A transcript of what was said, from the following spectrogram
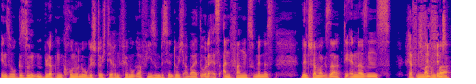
in so gesunden Blöcken chronologisch durch deren Filmografie so ein bisschen durcharbeiten oder es anfangen zumindest. Lynch haben wir gesagt, die Andersons, Reffen machen war.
